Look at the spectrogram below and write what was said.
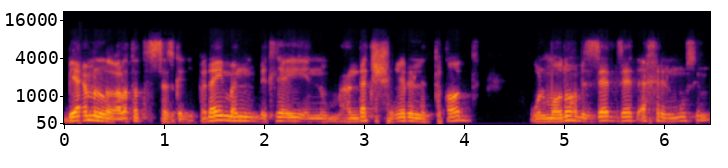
بيعمل الغلطات الساذجة دي. فدايما بتلاقي إنه ما عندكش غير الانتقاد والموضوع بالذات زاد آخر الموسم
